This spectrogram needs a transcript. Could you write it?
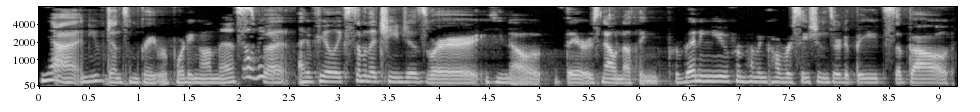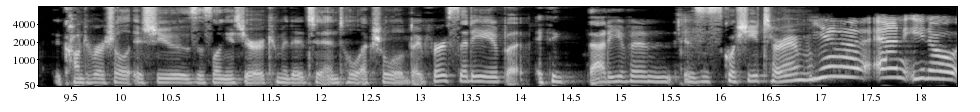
Yeah, and you've done some great reporting on this, oh, but you. I feel like some of the changes where, you know, there's now nothing preventing you from having conversations or debates about controversial issues as long as you're committed to intellectual diversity. But I think that even is a squishy term. Yeah. And, you know,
